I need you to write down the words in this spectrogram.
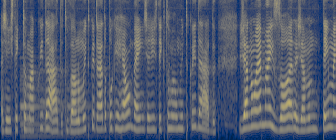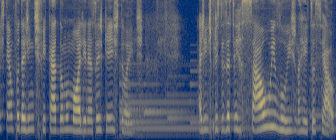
a gente tem que tomar cuidado. Estou falando muito cuidado porque realmente a gente tem que tomar muito cuidado. Já não é mais hora, já não tem mais tempo da gente ficar dando mole nessas questões. A gente precisa ser sal e luz na rede social.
